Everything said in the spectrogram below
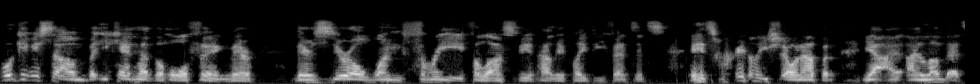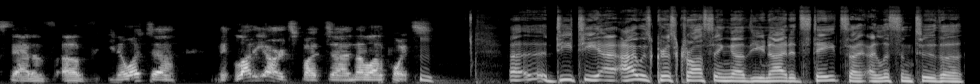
we'll give you some, but you can't have the whole thing. They're their zero one three philosophy of how they play defense. It's it's really showing up. But yeah, I, I love that stat of of you know what, uh, a lot of yards, but uh, not a lot of points. Hmm. Uh, DT, I, I, was crisscrossing uh, the United States. I, I, listened to the,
